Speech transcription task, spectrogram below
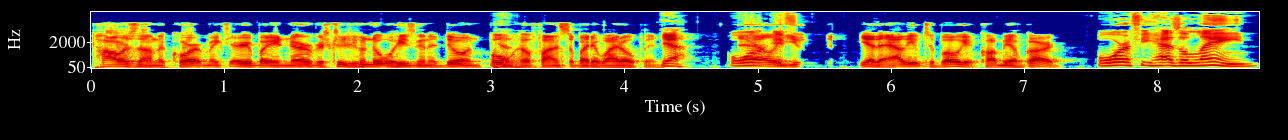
powers down the court, makes everybody nervous because you don't know what he's going to do, and boom, Yeah. he'll find somebody wide open. Yeah. Or if, yeah, the alley oop to Bogut caught me off guard. or if he has a lane,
